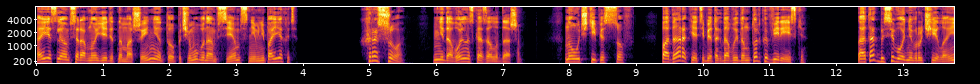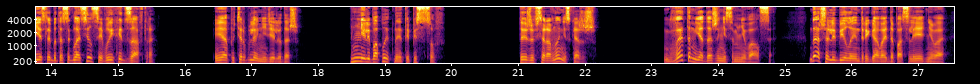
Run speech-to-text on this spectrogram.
А если он все равно едет на машине, то почему бы нам всем с ним не поехать? Хорошо, недовольно сказала Даша. Но учти, Песцов, подарок я тебе тогда выдам только в Верейске. А так бы сегодня вручила, если бы ты согласился выехать завтра. Я потерплю неделю, Даш. Нелюбопытный ты, Песцов. Ты же все равно не скажешь. В этом я даже не сомневался. Даша любила интриговать до последнего —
